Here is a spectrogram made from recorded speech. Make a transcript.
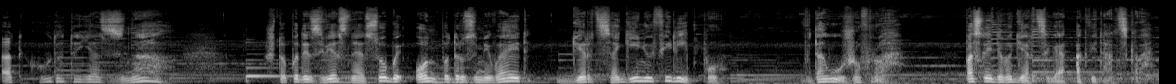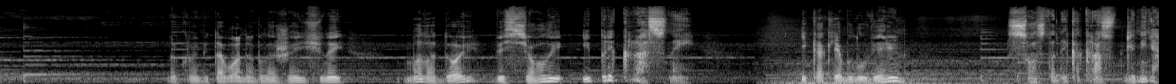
Откуда-то я знал, что под известной особой он подразумевает герцогиню Филиппу вдову Жофруа, последнего герцога Аквитанского. Но кроме того, она была женщиной молодой, веселой и прекрасной. И, как я был уверен, созданной как раз для меня.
